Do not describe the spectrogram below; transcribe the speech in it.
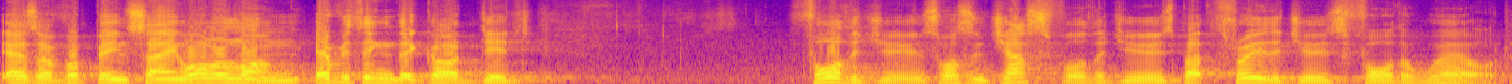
as I've been saying all along, everything that God did for the Jews wasn't just for the Jews, but through the Jews for the world.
